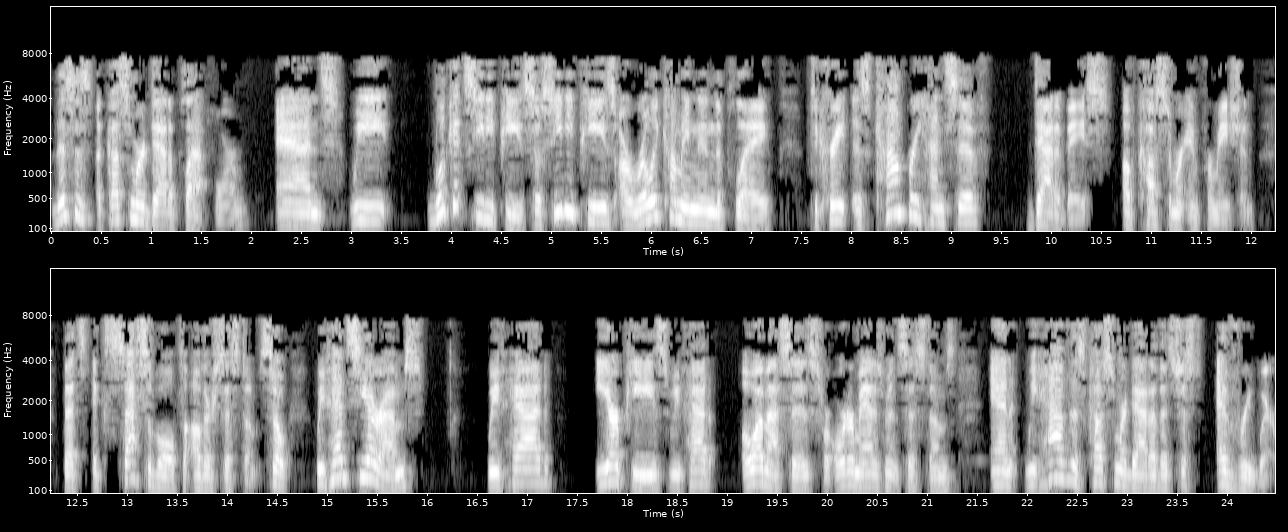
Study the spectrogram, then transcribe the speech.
this is a customer data platform and we look at CDPs. So CDPs are really coming into play to create this comprehensive database of customer information that's accessible to other systems. So we've had CRMs, we've had ERPs, we've had OMSs for order management systems, and we have this customer data that's just everywhere.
